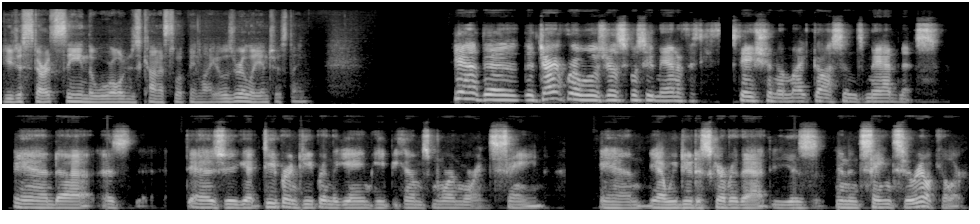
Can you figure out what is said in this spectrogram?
you just start seeing the world just kind of slipping. Like it was really interesting. Yeah, the the dark world was really supposed to be a manifestation of Mike Dawson's madness, and uh, as as you get deeper and deeper in the game, he becomes more and more insane. And yeah, we do discover that he is an insane serial killer.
